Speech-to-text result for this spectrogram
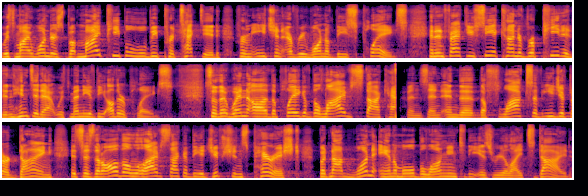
with my wonders, but my people will be protected from each and every one of these plagues. And in fact, you see it kind of repeated and hinted at with many of the other plagues. So that when uh, the plague of the livestock happens and, and the, the flocks of Egypt are dying, it says that all the livestock of the Egyptians perished, but not one animal belonging to the Israelites died.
